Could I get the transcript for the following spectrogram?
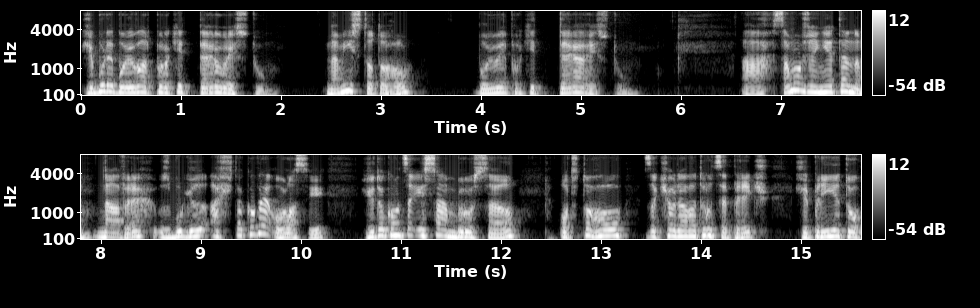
že bude bojovat proti teroristům. Namísto toho bojuje proti teroristům. A samozřejmě ten návrh vzbudil až takové ohlasy, že dokonce i sám Brusel od toho začal dávat ruce pryč, že prý je to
